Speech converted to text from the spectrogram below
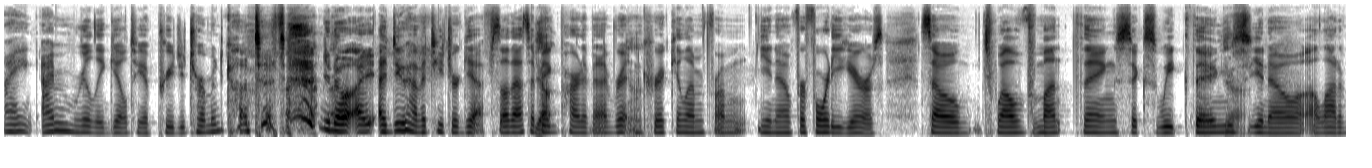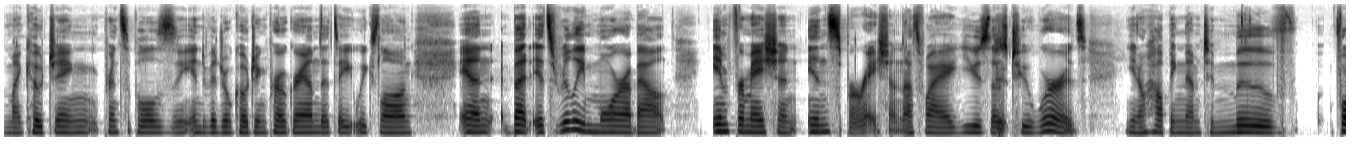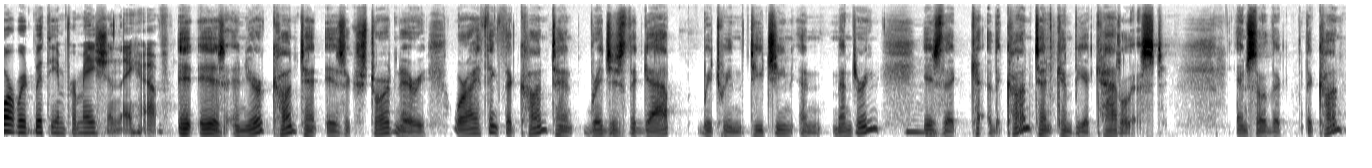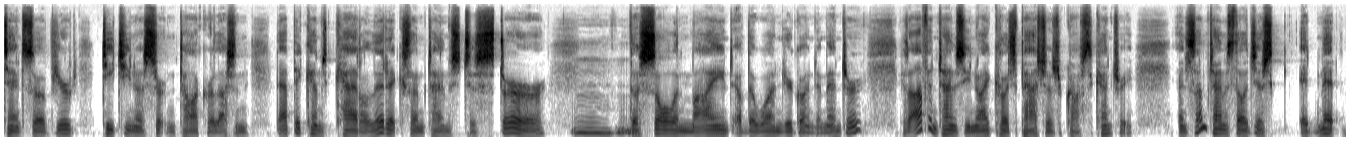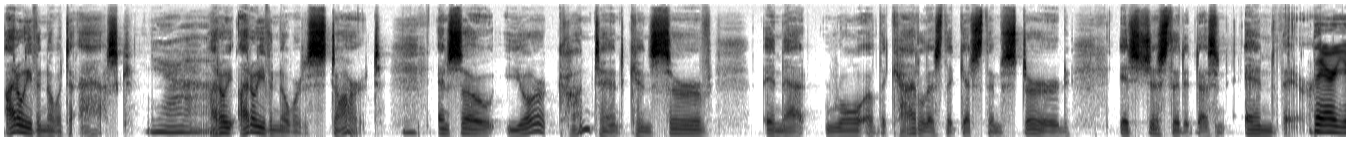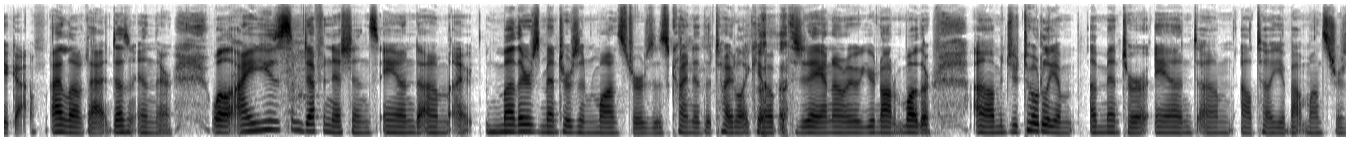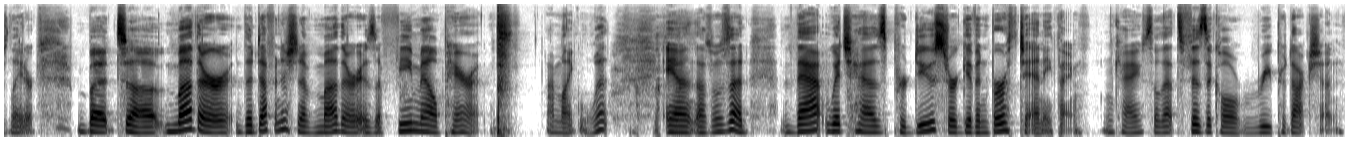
I, I'm really guilty of predetermined content. you know, I, I do have a teacher gift, so that's a Yeah. big part of it. I've written curriculum from, you know, for 40 years. So 12 month things, six week things, Yeah. you know, a lot of my coaching principles, the individual coaching program that's eight weeks long. And, but it's really more about information inspiration. That's why I use those two words, you know, helping them to move forward with the information they have. It is, and your content is extraordinary. Where I think the content bridges the gap between teaching and mentoring mm. is that ca- the content can be a catalyst. And so the, the content, so if you're teaching a certain talk or lesson, that becomes catalytic sometimes to stir mm-hmm. the soul and mind of the one you're going to mentor. Because oftentimes, you know, I coach pastors across the country, and sometimes they'll just admit, I don't even know what to ask. Yeah. I don't I don't even know where to start. Mm. And so your content can serve in that role of the catalyst that gets them stirred. It's just that it doesn't end there. There you go. I love that. It doesn't end there. Well, I use some definitions, and um, I, mothers, mentors, and monsters is kind of the title I came up with today. And I know you're not a mother, um, but you're totally a, a mentor, and um, I'll tell you about monsters later. But uh, mother, the definition of mother is a female parent. I'm like, what? And that's what I said. That which has produced or given birth to anything. Okay, so that's physical reproduction.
